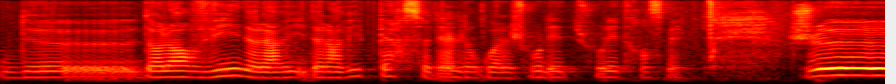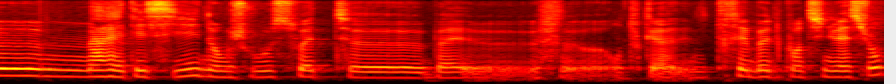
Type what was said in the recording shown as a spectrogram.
dans leur vie, dans leur vie, dans leur vie personnelle. Donc voilà, je vous les, je vous les transmets. Je m'arrête ici, donc je vous souhaite euh, bah, euh, en tout cas une très bonne continuation.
